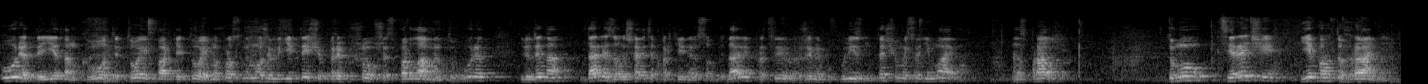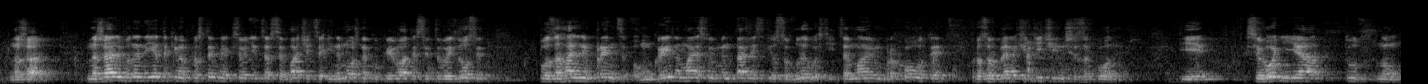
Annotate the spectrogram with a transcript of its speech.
уряд, де є там квоти тої партії, тої. Ми просто не можемо відійти, що перейшовши з парламенту в уряд, людина далі залишається партійною особою. Далі працює в режимі популізму. Те, що ми сьогодні маємо, насправді. Тому ці речі є багатогранні, на жаль. На жаль, вони не є такими простими, як сьогодні це все бачиться, і не можна копіювати світовий досвід по загальним принципам. Україна має свою ментальність і особливості, і це маємо враховувати, розробляючи ті чи інші закони. І сьогодні я тут, ну,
